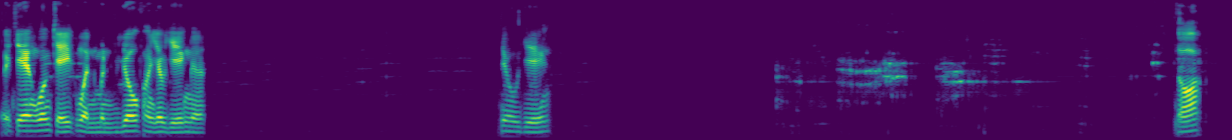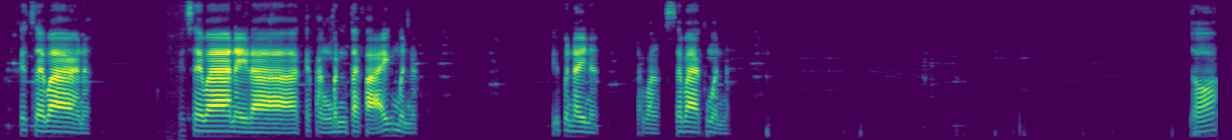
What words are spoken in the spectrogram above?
Cái trang quản trị của mình mình vô phần giao diện nè. Giao diện. Đó, cái xe ba nè. Cái xe ba này là cái phần bên tay phải của mình nè. Phía bên đây nè, là bằng xe ba của mình nè. Đó.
